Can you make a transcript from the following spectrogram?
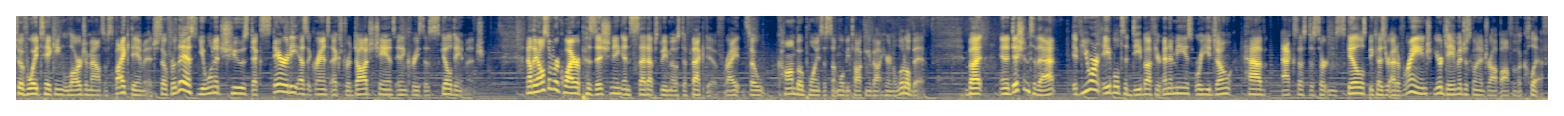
to avoid taking large amounts of spike damage. So for this, you want to choose dexterity as it grants extra dodge chance and increases skill damage. Now, they also require positioning and setups to be most effective, right? So, combo points is something we'll be talking about here in a little bit. But in addition to that, if you aren't able to debuff your enemies or you don't have access to certain skills because you're out of range, your damage is going to drop off of a cliff.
